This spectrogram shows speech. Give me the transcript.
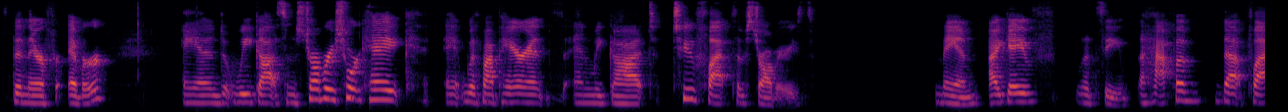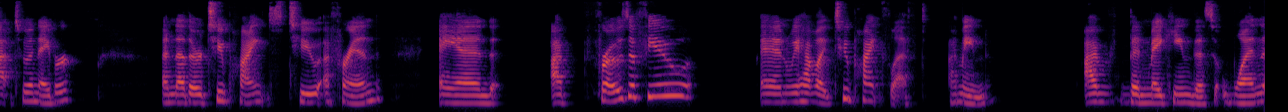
It's been there forever. And we got some strawberry shortcake eh, with my parents, and we got two flats of strawberries. Man, I gave, let's see, a half of that flat to a neighbor, another two pints to a friend, and I froze a few, and we have like two pints left I mean, I've been making this one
